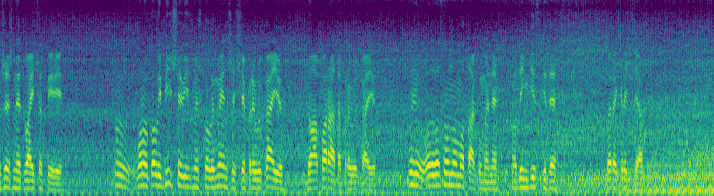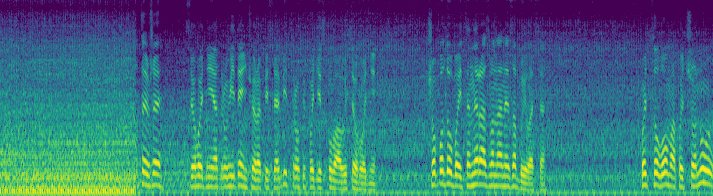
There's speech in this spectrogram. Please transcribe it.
Уже ж не 2,4. Ну, воно коли більше візьмеш, коли менше, ще привикаю. До апарата привикаю. В основному так у мене. Один диск іде перекриття. Це вже сьогодні я другий день, вчора після обід трохи подіскував і сьогодні. Що подобається, не раз вона не забилася. Хоч солома, хоч що. Ну,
